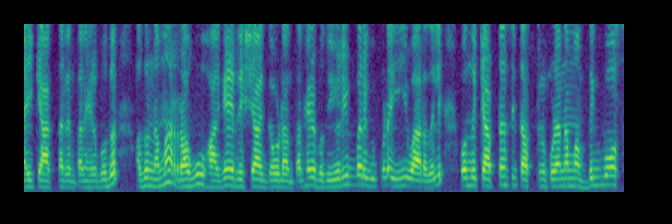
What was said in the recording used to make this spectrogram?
ಆಯ್ಕೆ ಆಗ್ತಾರೆ ಅಂತಾನೆ ಹೇಳ್ಬೋದು. ಅದು ನಮ್ಮ ರಘು ಹಾಗೆ ರಿಷಾ ಗೌಡ ಅಂತಾನೆ ಹೇಳ್ಬೋದು. ಇವರಿಬ್ಬರಿಗೂ ಕೂಡ ಈ ವಾರದಲ್ಲಿ ಒಂದು ಕ್ಯಾಪ್ಟನ್ಸಿ ಟಾಸ್ಕ್ ಅನ್ನು ಕೂಡ ನಮ್ಮ ಬಿಗ್ ಬಾಸ್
